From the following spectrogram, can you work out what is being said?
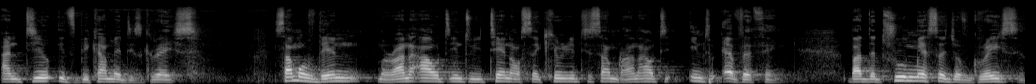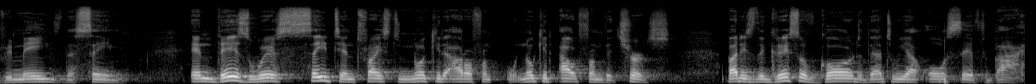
until it's become a disgrace. Some of them run out into eternal security, some run out into everything. But the true message of grace remains the same. And there's where Satan tries to knock it out, from, knock it out from the church. But it's the grace of God that we are all saved by.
